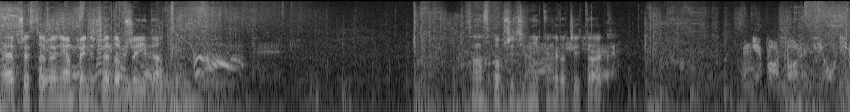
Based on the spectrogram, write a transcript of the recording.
Najlepsze jest to, że nie mam pojęcia, czy ja dobrze idę. Co nas po przeciwnikach raczej tak. Nie pozwolę ci uciec!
